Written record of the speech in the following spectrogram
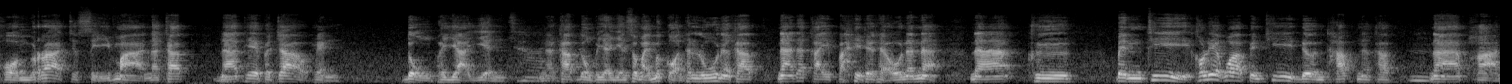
ครราชสีมานะครับนะเทพเจ้าแห่งดงพญาเย็นใช่นะครับดงพญาเย็นสมัยเมื่อก่อนท่านรู้นะครับนะถ้าใครไปแถวๆนั้นน่ะนะคือเป็นที่เขาเรียกว่าเป็นที่เดินทัพนะครับอืมนะผ่าน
